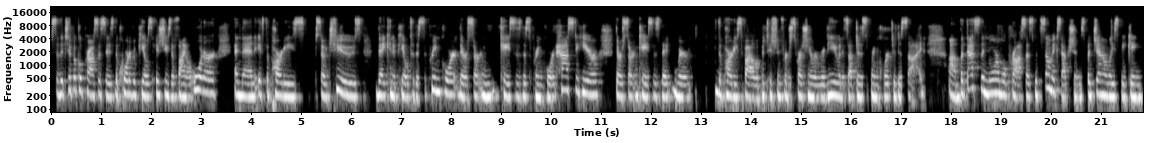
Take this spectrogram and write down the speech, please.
So the typical process is the Court of Appeals issues a final order, and then if the parties so choose, they can appeal to the Supreme Court. There are certain cases the Supreme Court has to hear. There are certain cases that where the parties file a petition for discretionary review and it's up to the Supreme Court to decide. Um, but that's the normal process with some exceptions. But generally speaking,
